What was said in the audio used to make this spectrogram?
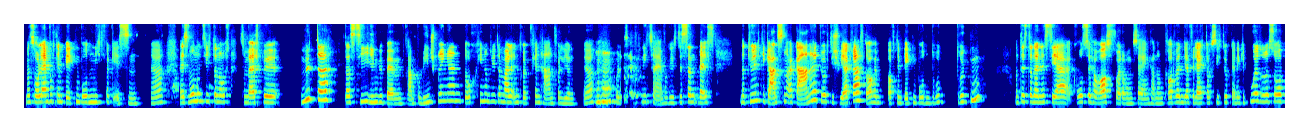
Man soll einfach den Beckenboden nicht vergessen. Ja? Es wundern sich dann oft zum Beispiel Mütter, dass sie irgendwie beim Trampolinspringen doch hin und wieder mal ein Tröpfchen Hahn verlieren. Ja? Mhm. Weil es einfach nicht so einfach ist. Das sind, weil es natürlich die ganzen Organe durch die Schwerkraft auch im, auf den Beckenboden drück, drücken und das dann eine sehr große Herausforderung sein kann. Und gerade wenn der vielleicht auch sich durch eine Geburt oder so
